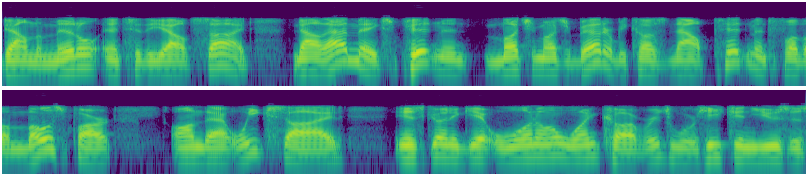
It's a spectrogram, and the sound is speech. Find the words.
down the middle and to the outside. Now that makes Pittman much much better because now Pittman for the most part on that weak side is going to get one-on-one coverage where he can use his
